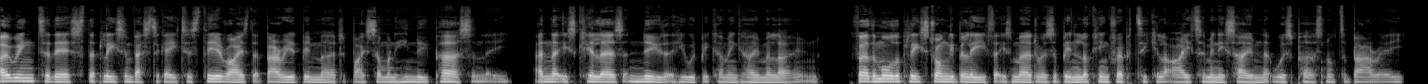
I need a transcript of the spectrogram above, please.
Owing to this, the police investigators theorised that Barry had been murdered by someone he knew personally, and that his killers knew that he would be coming home alone. Furthermore, the police strongly believed that his murderers had been looking for a particular item in his home that was personal to Barry,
